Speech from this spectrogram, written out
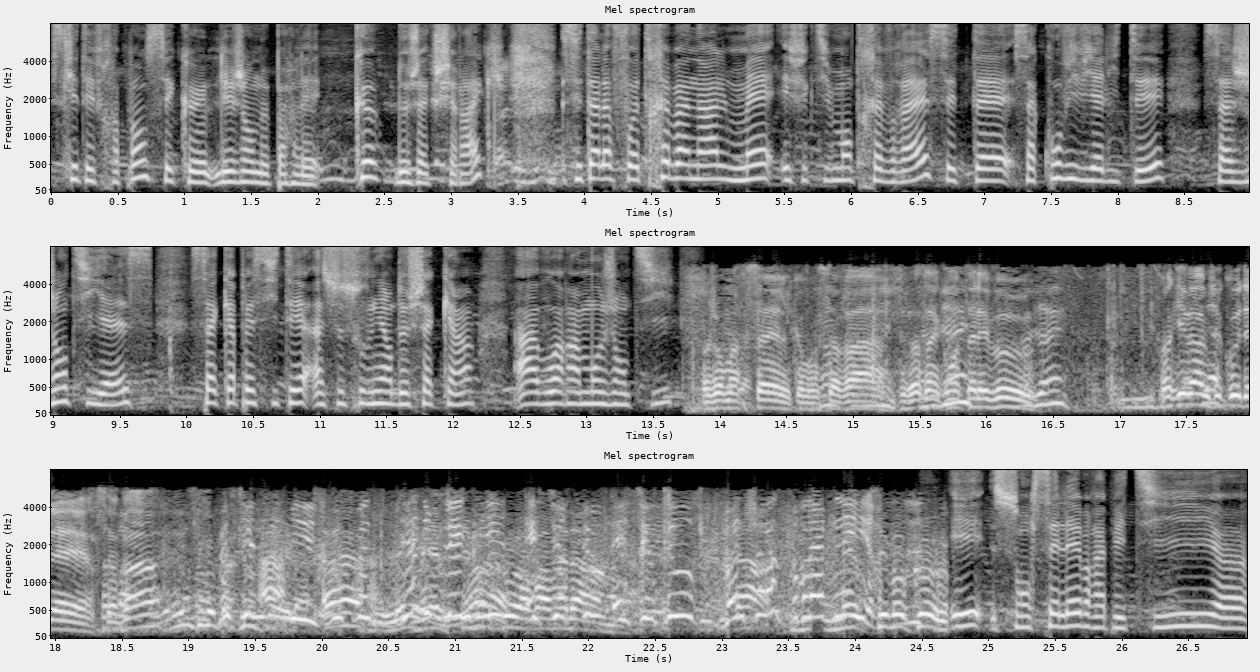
Ce qui était frappant, c'est que les gens ne parlaient que de Jacques Chirac. C'est à la fois très banal, mais effectivement très vrai. C'était sa convivialité, sa gentillesse, sa capacité à se souvenir de chacun, à avoir un mot gentil. Bonjour Marcel, comment ça va? Comment allez-vous? Comment il va, M. Couder Ça va Monsieur le je vous souhaite bien du plaisir et surtout, bonne chance pour l'avenir. Merci beaucoup. Et son célèbre appétit, euh,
